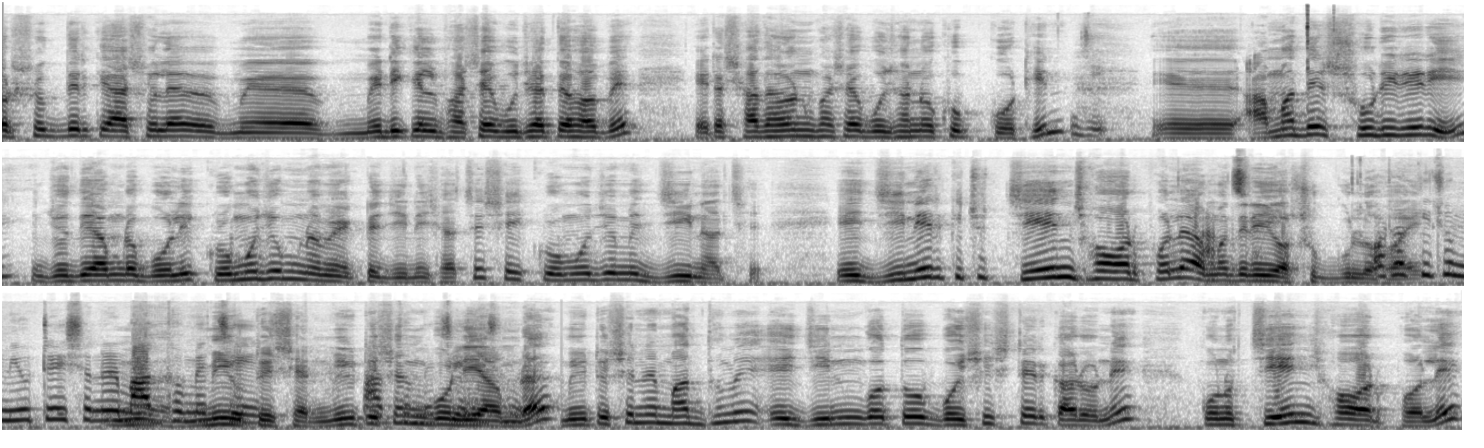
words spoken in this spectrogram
দর্শকদেরকে আসলে মেডিকেল ভাষায় বোঝাতে হবে। এটা সাধারণ ভাষায় বোঝানো খুব কঠিন। আমাদের শরীরেরই যদি আমরা বলি ক্রোমোজোম নামে একটা জিনিস আছে সেই ক্রোমোজোমে জিন আছে। এই জিনের কিছু চেঞ্জ হওয়ার ফলে আমাদের এই অসুখগুলো আচ্ছা। হয়। কিছু মিউটেশনের মাধ্যমে মিউটেশন মিউটেশন বলি আমরা। মিউটেশনের মাধ্যমে এই জিনগত বৈশিষ্ট্যের কারণে কোনো চেঞ্জ হওয়ার ফলে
